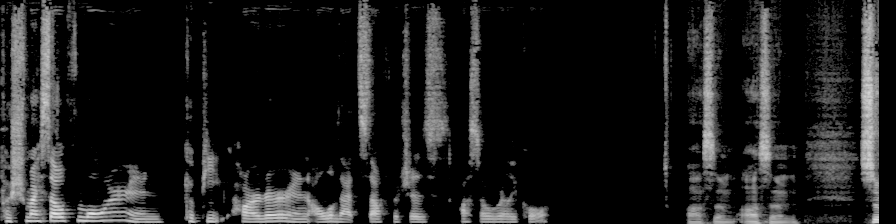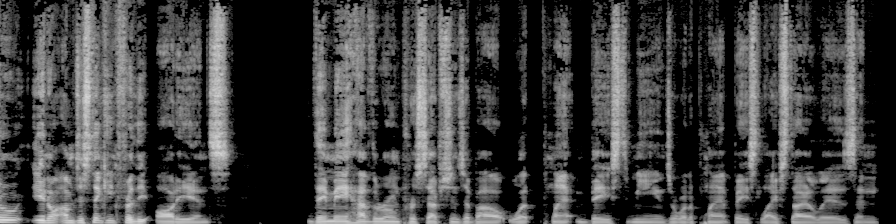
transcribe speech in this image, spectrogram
push myself more and compete harder and all of that stuff, which is also really cool. Awesome, awesome. So you know, I'm just thinking for the audience they may have their own perceptions about what plant-based means or what a plant-based lifestyle is. And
